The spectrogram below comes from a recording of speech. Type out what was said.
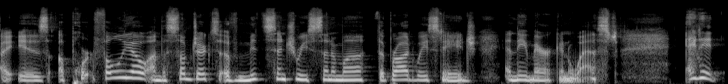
uh, is a portfolio on the subjects of mid-century cinema, the Broadway stage, and the American West, and it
